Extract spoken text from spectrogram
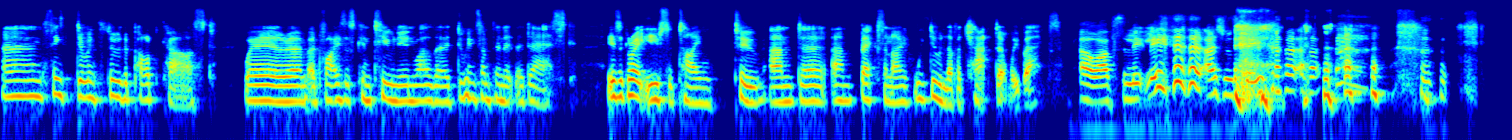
And think doing through the podcast where um, advisors can tune in while they're doing something at their desk is a great use of time too. And uh, um, Bex and I, we do love a chat, don't we, Bex? Oh, absolutely, as you'll see.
